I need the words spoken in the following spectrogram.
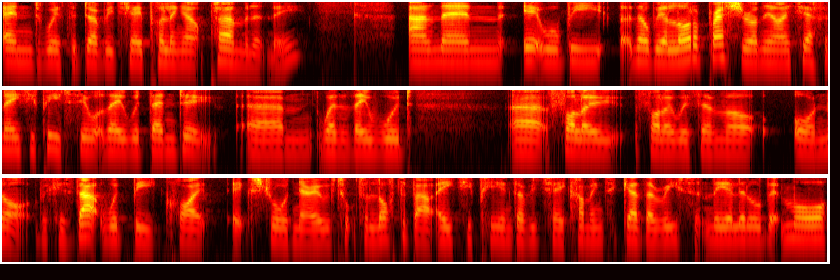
end with the WTA pulling out permanently and then it will be there'll be a lot of pressure on the ITF and ATP to see what they would then do, um, whether they would uh, follow follow with them or or not, because that would be quite extraordinary. We've talked a lot about ATP and WTA coming together recently, a little bit more,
